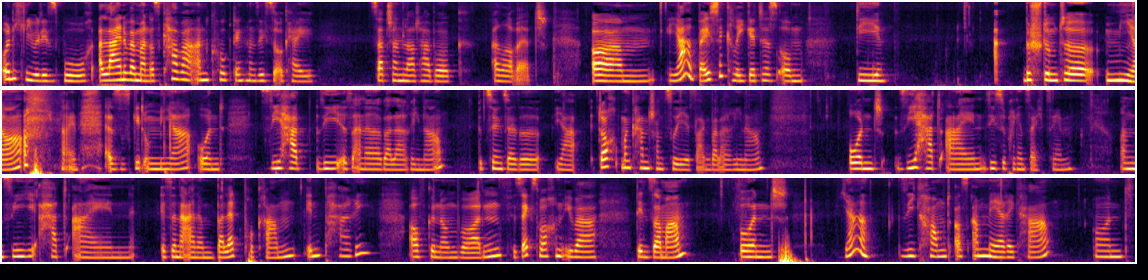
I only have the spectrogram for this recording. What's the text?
Und ich liebe dieses Buch. Alleine, wenn man das Cover anguckt, denkt man sich so, okay, such a lauter book. I love it. Ähm, ja, basically geht es um die bestimmte Mia. Nein, also es geht um Mia und sie hat, sie ist eine Ballerina, beziehungsweise, ja, doch, man kann schon zu ihr sagen Ballerina. Und sie hat ein, sie ist übrigens 16, und sie hat ein, ist in einem Ballettprogramm in Paris aufgenommen worden für sechs Wochen über den Sommer. Und ja, sie kommt aus Amerika und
